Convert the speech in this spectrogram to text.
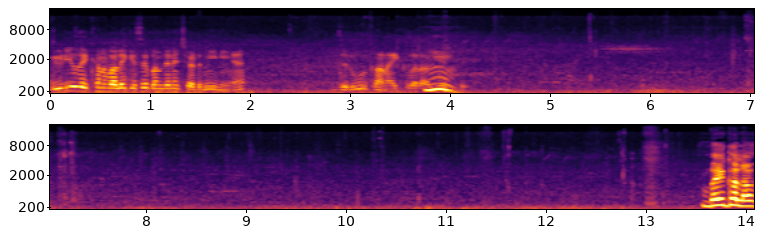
ਵੀਡੀਓ ਦੇਖਣ ਵਾਲੇ ਕਿਸੇ ਬੰਦੇ ਨੇ ਛੱਡਣੀ ਨਹੀਂ ਹੈ। ਜ਼ਰੂਰ ਖਾਣਾ ਇੱਕ ਵਾਰ ਆ ਕੇ ਮੈਂ ਇੱਕ ਗੱਲ ਆ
